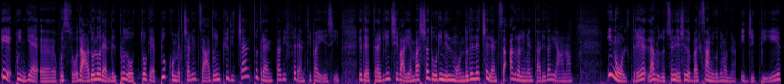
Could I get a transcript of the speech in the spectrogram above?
e quindi è, eh, questo dato lo rende il prodotto che è più commercializzato in più di 130 differenti paesi ed è tra i principali ambasciatori nel mondo dell'eccellenza agroalimentare italiana. Inoltre, la produzione di aceto balsamico di Modena IGP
